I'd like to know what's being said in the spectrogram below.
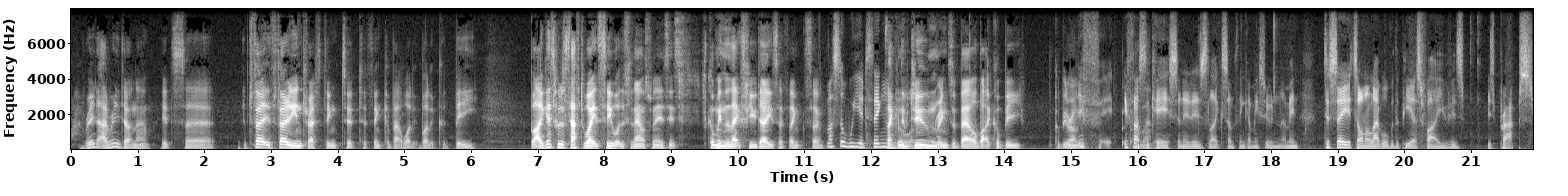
I really, I really don't know. It's uh, it's very it's very interesting to, to think about what it what it could be. But I guess we'll just have to wait and see what this announcement is. It's coming in the next few days, I think. So That's the weird thing. second though. of June rings a bell, but I could be could be wrong. If if that's the case and it is like something coming soon, I mean, to say it's on a level with the PS5 is is perhaps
